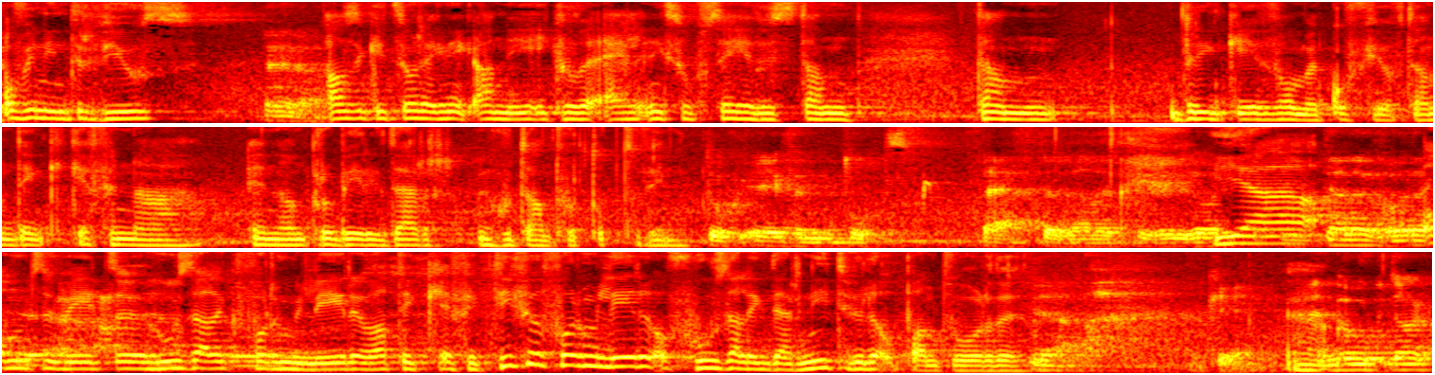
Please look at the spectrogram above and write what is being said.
Of in interviews. Ja. Als ik iets hoor, denk ik, ah nee, ik wil er eigenlijk niks op zeggen. Dus dan, dan drink ik even van mijn koffie of dan denk ik even na. En dan probeer ik daar een goed antwoord op te vinden. Toch even tot vijf tellen. Ja, om te weten hoe zal ik formuleren wat ik effectief wil formuleren of hoe zal ik daar niet willen op antwoorden. Ja. Oké. En ook dat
